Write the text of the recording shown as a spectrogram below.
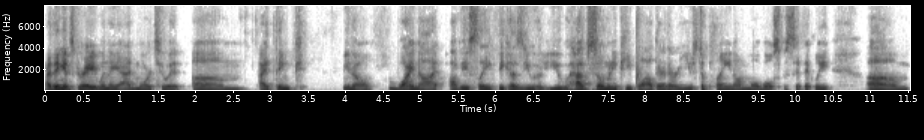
I think it's great when they add more to it. Um, I think, you know, why not obviously because you you have so many people out there that are used to playing on mobile specifically um,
